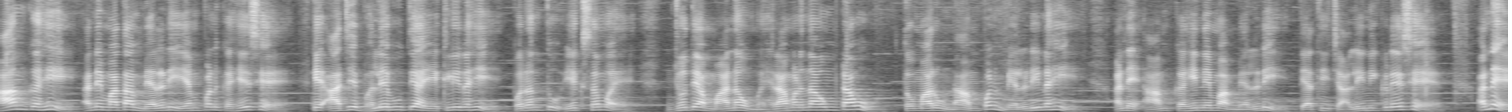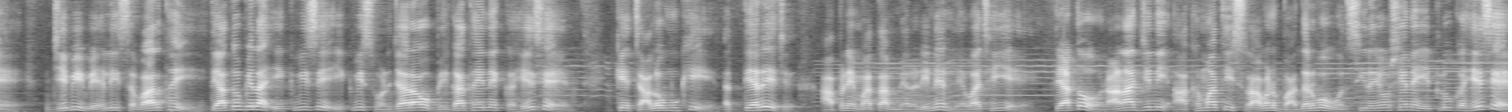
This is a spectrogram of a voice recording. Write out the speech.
આમ કહી અને માતા મેલડી એમ પણ કહે છે કે આજે ભલે હું ત્યાં એકલી રહી, પરંતુ એક સમય જો ત્યાં માનવ મહેરામણ ના ઉમટાવું, તો મારું નામ પણ મેલડી નહીં. અને આમ કહીને માં મેલડી ત્યાંથી ચાલી નીકળે છે. અને જેવી વહેલી સવાર થઈ, ત્યાં તો પેલા એકવીસે એકવીસ વણજારાઓ ભેગા થઈને કહે છે કે, ચાલો મુખી, અત્યારે જ આપણે માતા મેલડીને લેવા છીએ ત્યાં તો રાણાજીની આંખમાંથી શ્રાવણ ભાદરવો વરસી રહ્યો છે ને એટલું કહે છે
